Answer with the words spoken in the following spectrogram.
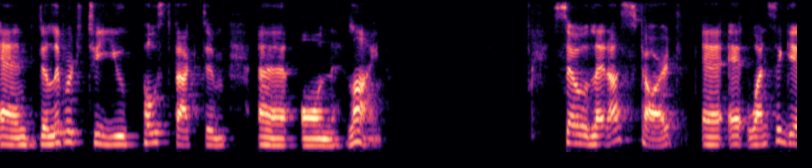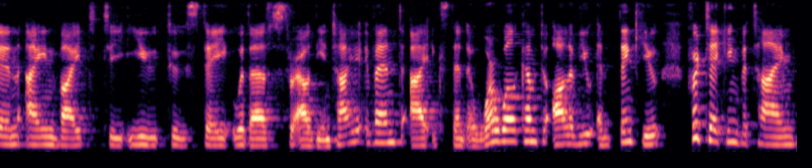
and delivered to you post factum uh, online. So let us start. Uh, once again, I invite to you to stay with us throughout the entire event. I extend a warm welcome to all of you and thank you for taking the time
